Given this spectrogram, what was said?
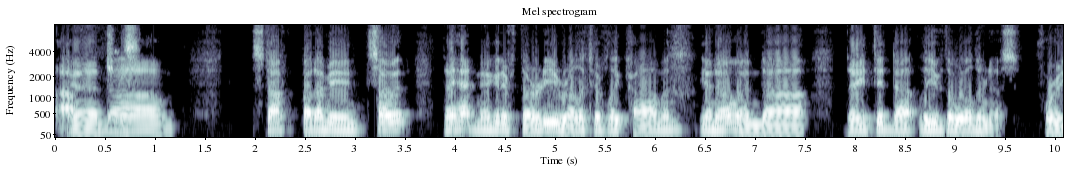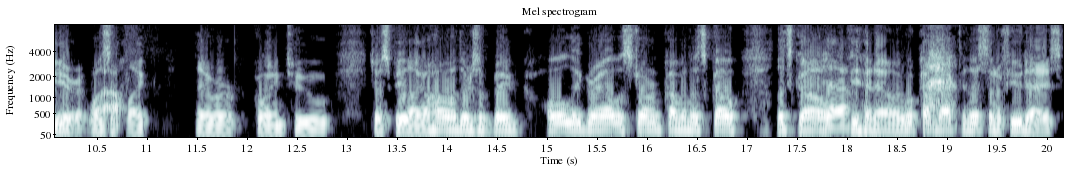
Wow. and um, stuff. But I mean, so it they had negative thirty, relatively common, you know, and uh, they did not leave the wilderness for a year. It wasn't like they were going to just be like, "Oh, there's a big holy grail of a storm coming. Let's go, let's go," Yeah. you know. And we'll come back to this in a few days,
